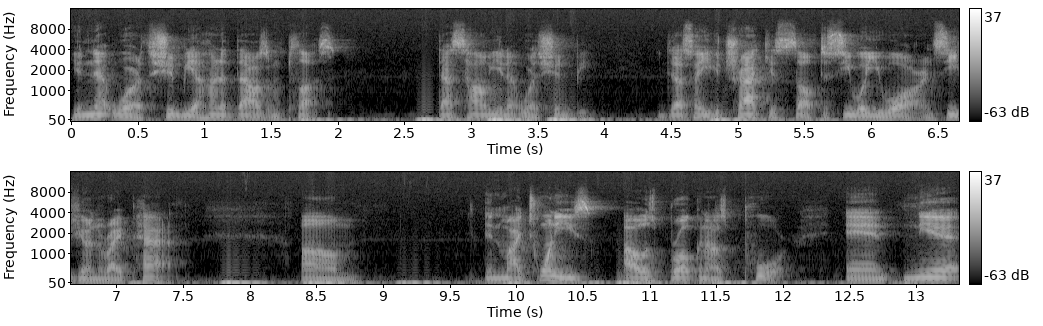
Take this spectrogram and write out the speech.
Your net worth should be 100,000 plus. That's how your net worth should be. That's how you can track yourself to see where you are and see if you're on the right path. Um, in my 20s, I was broke and I was poor. And near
